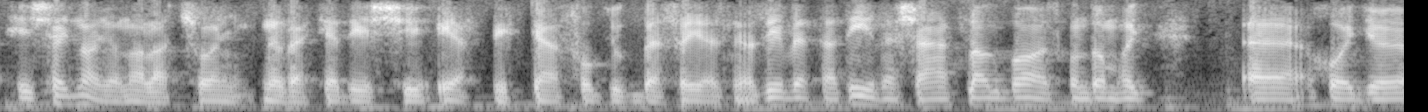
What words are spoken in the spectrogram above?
és egy nagyon alacsony növekedési értékkel fogjuk befejezni az évet. Tehát éves átlagban azt gondolom, hogy hogy,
